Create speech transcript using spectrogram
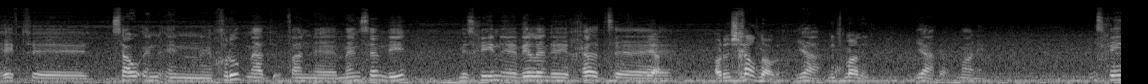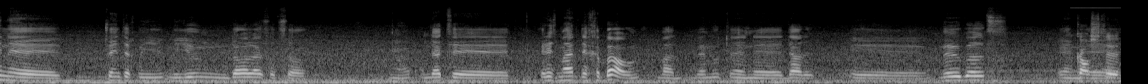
heeft, eh, zou een, een groep met, van eh, mensen die misschien eh, willen de geld. eh, Ja. Oh, er is geld nodig, ja, niet money. ja, Ja. money. misschien eh, 20 mil- miljoen dollars of zo. Ja, omdat eh, er is maar de gebouw, want we moeten eh, daar eh, meubels en Kasten. eh,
